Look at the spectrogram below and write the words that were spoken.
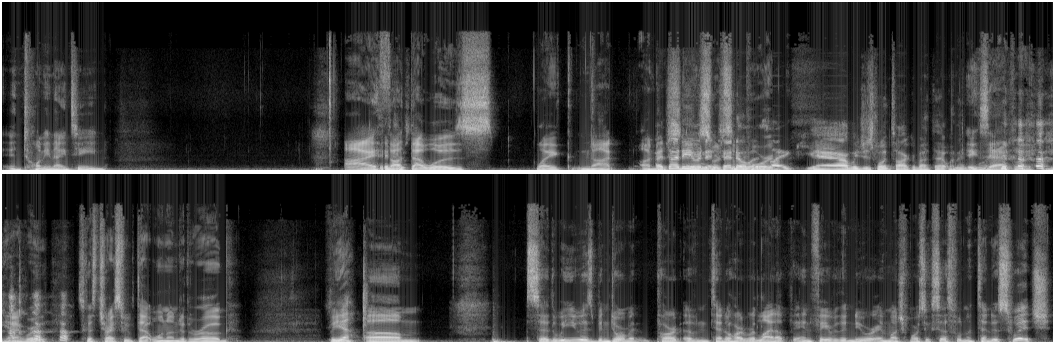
in 2019. I thought that was like not under. I thought even Nintendo was like, "Yeah, we just won't talk about that one anymore." Exactly. yeah, we're let's just try sweep that one under the rug. But yeah, um, so the Wii U has been dormant part of Nintendo hardware lineup in favor of the newer and much more successful Nintendo Switch,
